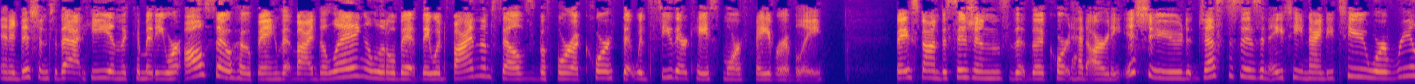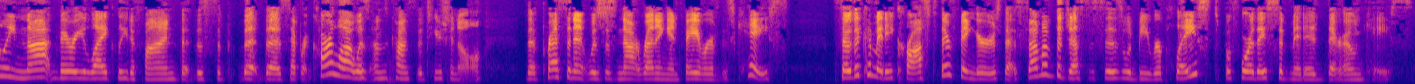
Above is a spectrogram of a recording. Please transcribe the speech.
In addition to that, he and the committee were also hoping that by delaying a little bit, they would find themselves before a court that would see their case more favorably. Based on decisions that the court had already issued, justices in 1892 were really not very likely to find that the, that the separate car law was unconstitutional. The precedent was just not running in favor of this case. So the committee crossed their fingers that some of the justices would be replaced before they submitted their own case.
